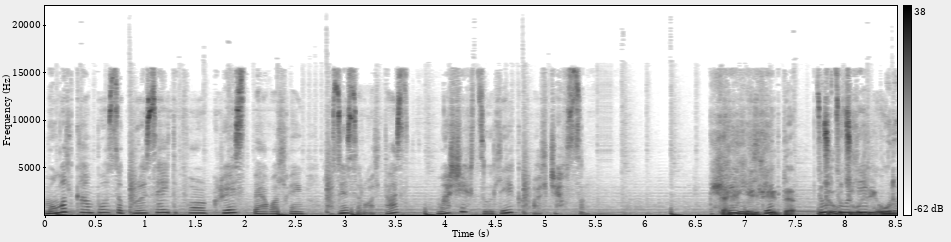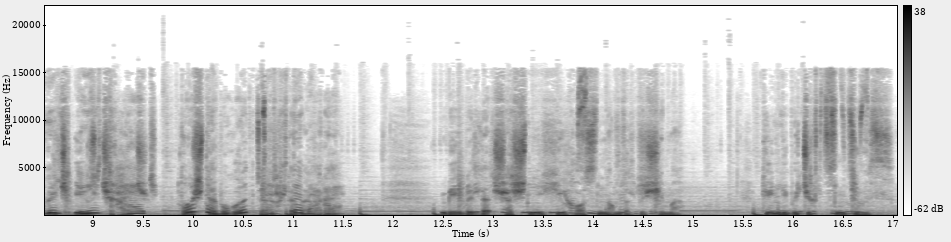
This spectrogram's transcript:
Монгол кампус Crusade for Christ байгууллагын хосын сургалтаас маш их зүйлийг олж авсан. Дахин хэлэхэд зөв зүйлийг үргэлж ирж хайж, тууштай бөгөөд зоригтой байгаарай. Библи шашны хийх хоосон номлол биш юм аа. Тэнд бичигдсэн зүйлс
